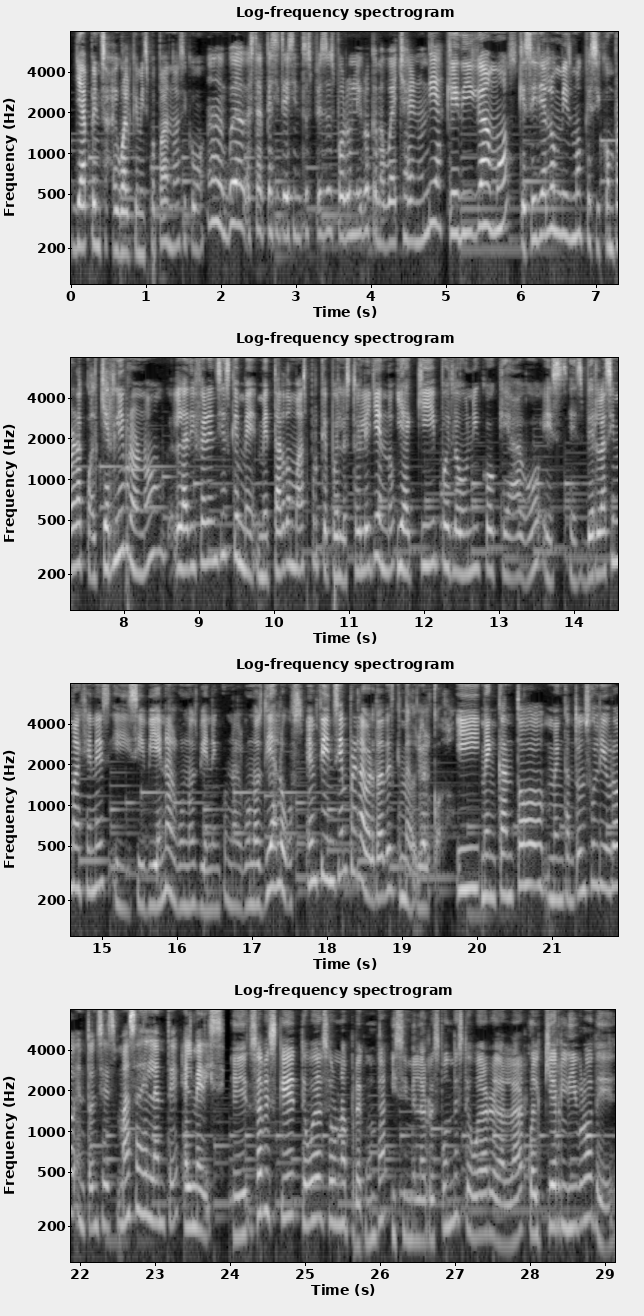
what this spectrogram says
ya pensaba igual que mis papás, ¿no? Así como, "Ah, voy a gastar casi 300 pesos por un libro que me voy a echar en un día. que digamos que sería lo mismo que si comprara cualquier libro, ¿no? La diferencia es que me, me tardo más porque pues lo estoy leyendo y aquí pues lo único que hago es, es ver las imágenes y si bien algunos vienen con algunos diálogos. En fin, siempre la verdad es que me dolió el codo y me encantó, me encantó en su libro, entonces más adelante él me dice, Eh, ¿Sabes qué? Te voy a hacer una pregunta y si me la respondes te voy a regalar cualquier libro de,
